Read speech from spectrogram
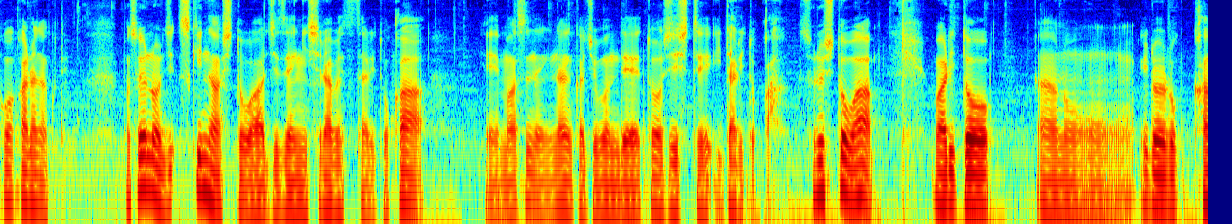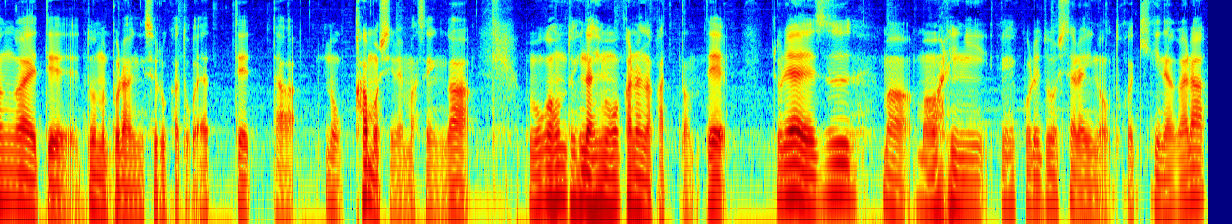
く分からなくて、まあ、そういうのを好きな人は事前に調べてたりとかえー、まあ、すでに何か自分で投資していたりとかする人は割とあのー、いろいろ考えてどのプランにするかとかやってたのかもしれませんが僕は本当に何もわからなかったんでとりあえず、まあ、周りに、えこれどうしたらいいのとか聞きながら、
